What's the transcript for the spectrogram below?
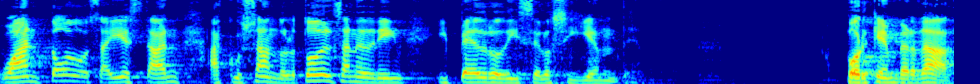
Juan, todos ahí están acusándolo, todo el Sanedrín. Y Pedro dice lo siguiente, porque en verdad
